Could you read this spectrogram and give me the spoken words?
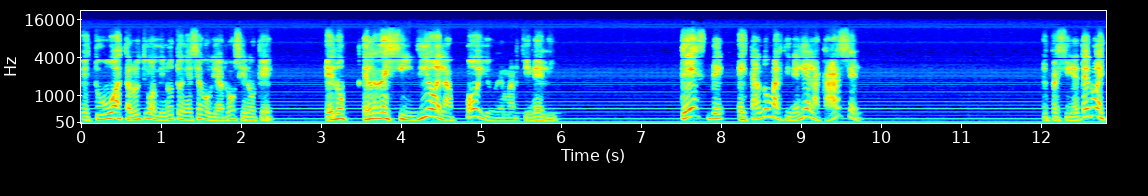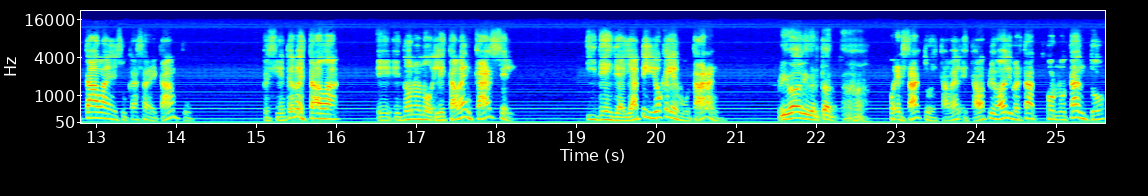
estuvo hasta el último minuto en ese gobierno, sino que él, él recibió el apoyo de Martinelli desde estando Martinelli en la cárcel. El presidente no estaba en su casa de campo. El presidente no estaba, eh, eh, no, no, no, él estaba en cárcel. Y desde allá pidió que le votaran. Privado de libertad. Ajá. Pues exacto, estaba, estaba privado de libertad. Por lo tanto,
